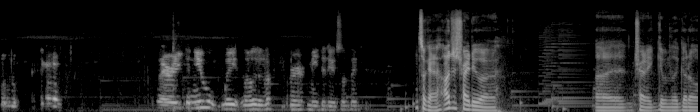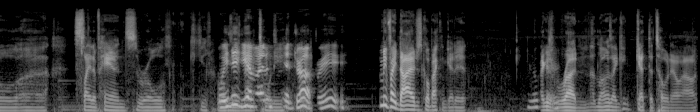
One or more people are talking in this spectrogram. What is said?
Larry, can you wait long enough for me to do something? It's okay. I'll just try to uh uh try to give him the good old uh sleight of hands roll. Well, Roll you me a said you have nat items 20. drop, right? I mean, if I die, I just go back and get it. I can just run as long as I can get the toenail out.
